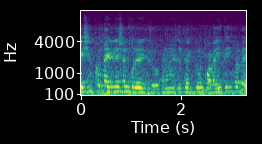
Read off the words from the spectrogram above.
বেশিক্ষণ ম্যারিনেশন করে রেখে দেবো, কারণ এটা তো একদম কড়াইতেই হবে।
